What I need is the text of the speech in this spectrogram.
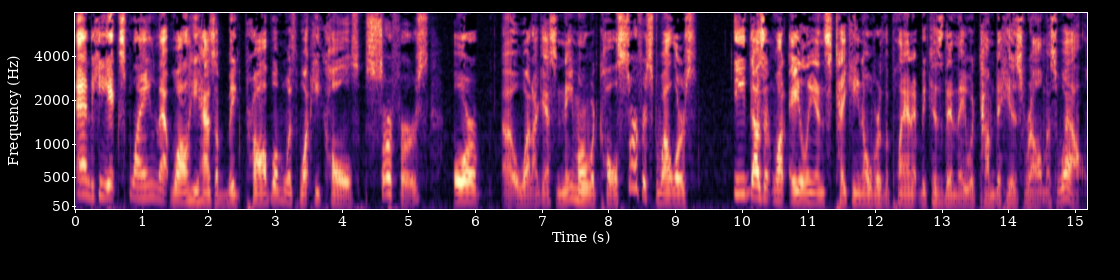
And he explained that while he has a big problem with what he calls surfers, or uh, what I guess Namor would call surface dwellers, he doesn't want aliens taking over the planet because then they would come to his realm as well.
